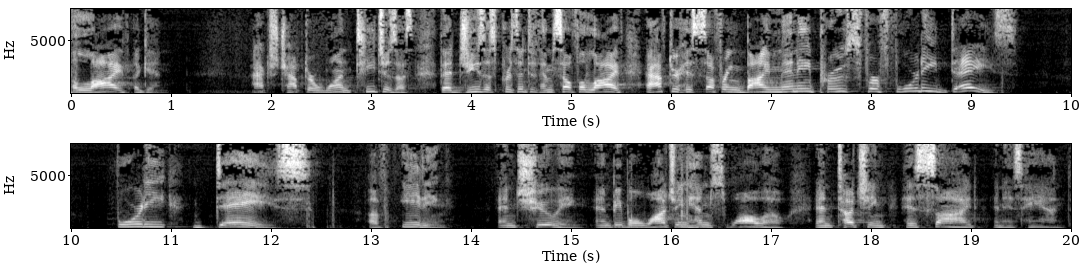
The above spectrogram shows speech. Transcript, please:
alive again. Acts chapter 1 teaches us that Jesus presented himself alive after his suffering by many proofs for 40 days. 40 days of eating and chewing and people watching him swallow and touching his side and his hand.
